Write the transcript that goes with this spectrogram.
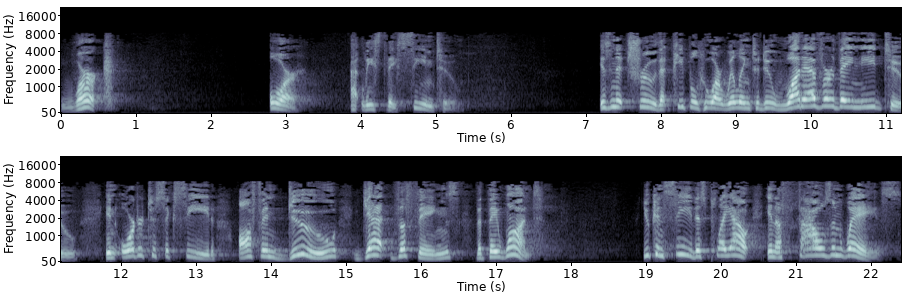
work. Or at least they seem to. Isn't it true that people who are willing to do whatever they need to in order to succeed often do get the things that they want? You can see this play out in a thousand ways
